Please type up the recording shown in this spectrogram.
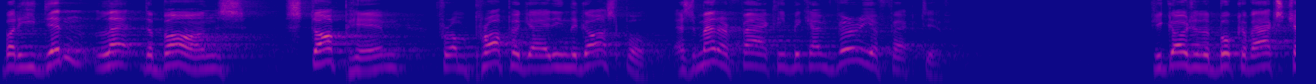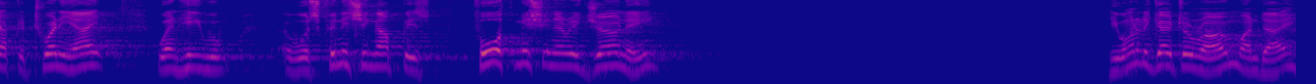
But he didn't let the bonds stop him from propagating the gospel. As a matter of fact, he became very effective. If you go to the book of Acts, chapter 28, when he was finishing up his fourth missionary journey, he wanted to go to Rome one day.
